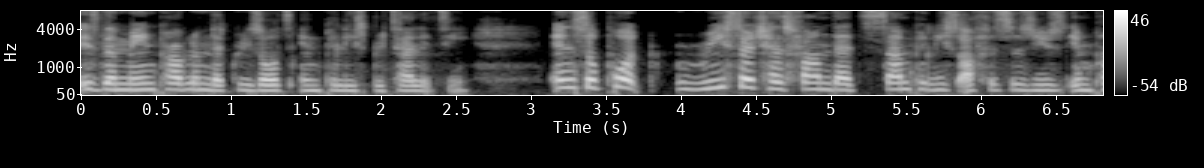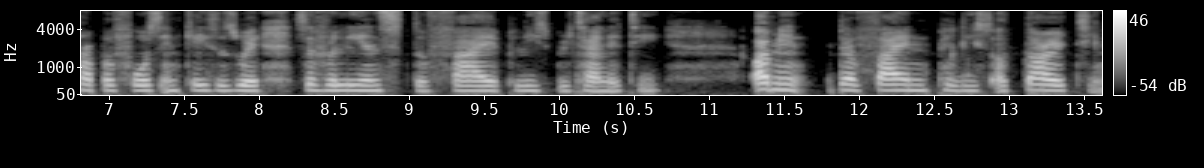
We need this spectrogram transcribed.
is the main problem that results in police brutality. In support, research has found that some police officers use improper force in cases where civilians defy police brutality. I mean, defy police authority.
